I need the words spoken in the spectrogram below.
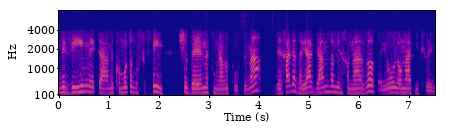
מביאים את המקומות הנוספים שבהם התמונה הזאת פורסמה. דרך אגב, היה גם במלחמה הזאת, היו לא מעט מקרים,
